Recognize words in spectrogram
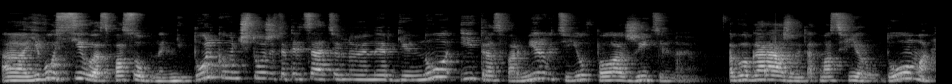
Э, его сила способна не только уничтожить отрицательную энергию но и трансформировать ее в положительную облагораживает атмосферу дома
